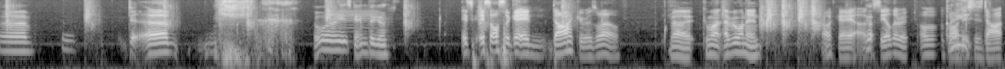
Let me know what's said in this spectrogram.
Um. D- um. Don't worry, it's getting bigger. It's it's also getting darker as well. right, come on, everyone in. Okay, I'll Yep. see the roof. Oh god, Wait. this is dark.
